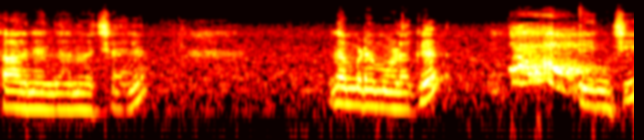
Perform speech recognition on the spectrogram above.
സാധനം എന്താണെന്ന് വെച്ചാൽ നമ്മുടെ മുളക് ഇഞ്ചി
